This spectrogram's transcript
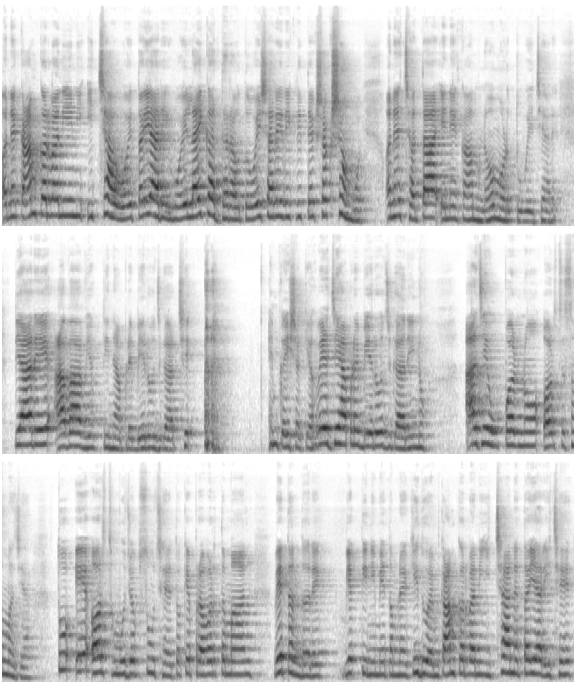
અને કામ કરવાની એની ઈચ્છા હોય, તૈયારી હોય, લાયકાત ધરાવતો હોય, શારીરિક રીતે સક્ષમ હોય. અને છતાં એને કામ ન મળતું હોય જ્યારે. ત્યારે આવા વ્યક્તિને આપણે બેરોજગાર છે એમ કહી શકીએ. હવે જે આપણે બેરોજગારીનો, આ જે ઉપરનો અર્થ સમજ્યા, તો એ અર્થ મુજબ શું છે? તો કે પ્રવર્તમાન વેતન દરેક વ્યક્તિની મેં તમને કીધું એમ, કામ કરવાની ઈચ્છા અને તૈયારી છે,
